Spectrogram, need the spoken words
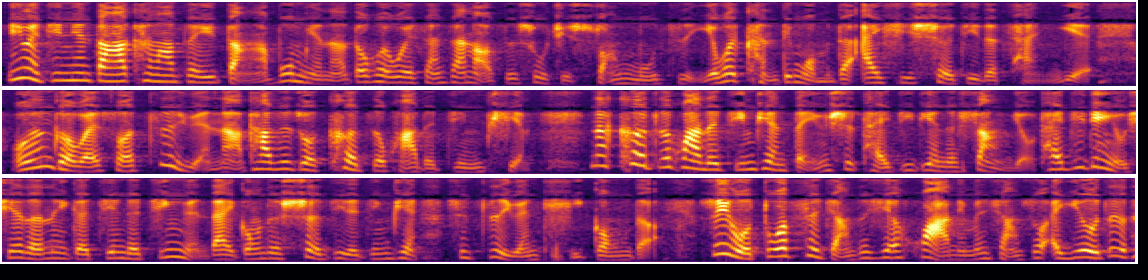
因为今天大家看到这一档啊，不免呢都会为珊珊老师竖起双拇指，也会肯定我们的 IC 设计的产业。我跟各位说，智源呐，它是做刻字化的晶片，那刻字化的晶片等于是台积电的上游，台积电有些的那个尖的晶圆代工的设计的晶片是智源提供的，所以我多次讲这些话，你们想说，哎呦，这个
